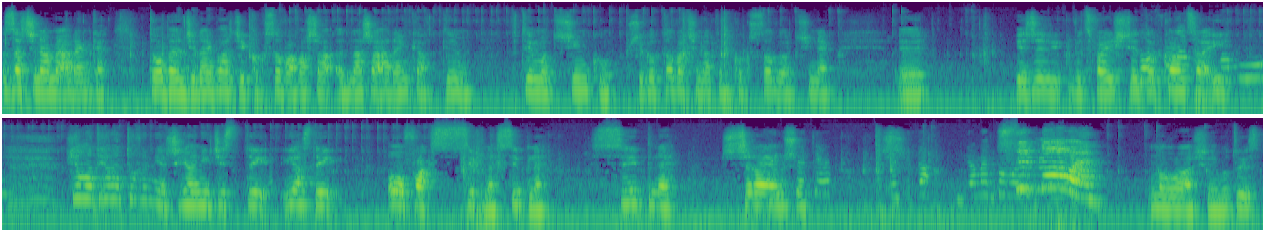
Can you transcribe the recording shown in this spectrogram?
Zaczynamy arenkę. To będzie najbardziej koksowa wasza, nasza arenka w tym, w tym odcinku. Przygotować się na ten koksowy odcinek. Y, jeżeli wytrwaliście do końca i... Ja mam diamentowy miecz, ja nigdzie z tej, ja z tej, o fuck, sypnę, sypnę, sypnę, strzelają już, Sypnąłem. no właśnie, bo tu jest,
